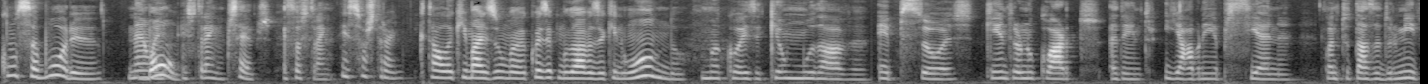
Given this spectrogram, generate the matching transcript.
com sabor Não, bom. é, é estranho. Percebes? É só estranho. É só estranho. Que tal aqui mais uma coisa que mudavas aqui no mundo? Uma coisa que eu mudava é pessoas que entram no quarto adentro e abrem a persiana quando tu estás a dormir.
